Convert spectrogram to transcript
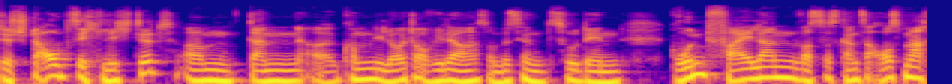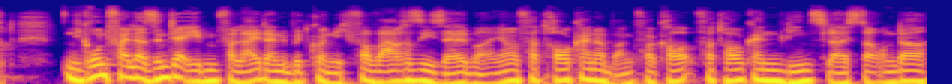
der Staub sich lichtet, ähm, dann äh, kommen die Leute auch wieder so ein bisschen zu den Grundpfeilern, was das Ganze ausmacht. Und die Grundpfeiler sind ja eben, verleih deine Bitcoin nicht, verwahre sie selber, ja, vertrau keiner Bank, vertrau, vertrau keinem Dienstleister. Und da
